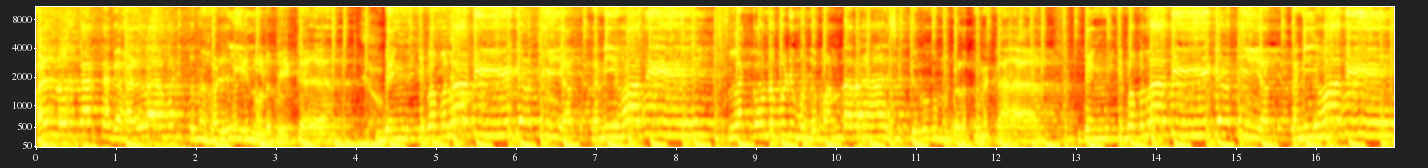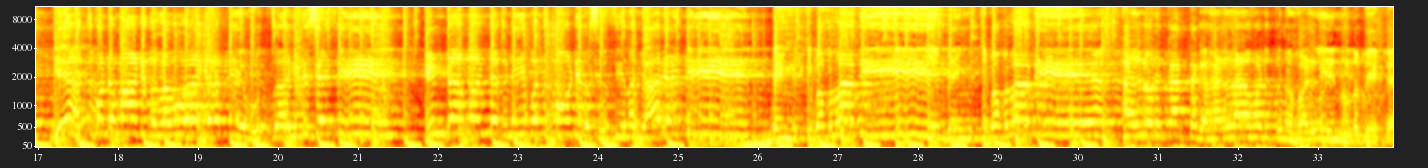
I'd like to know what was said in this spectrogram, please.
ಹಳ್ಳೂರ್ ಕಾರ್ತಾಗ ಹಳ್ಳ ಹೊಡಿತನ ಹಳ್ಳಿ ನೋಡ್ಬೇಕ. ಬೆಂಕಿ ಬಬಲಾದಿ, ಗೆಳತಿ ಅತ್ತನಿ ಹಾದಿ. ಲಕ್ಕವನ ಗುಡಿ ಮುಂದೆ ಬಂಡಾರ ಹಾಸಿ ತಿರುಗುನು ಬೆಳತನಕ. ಬೆಂಕಿ ಬಬಲಾದಿ, ಗೆಳತಿ ಅತ್ತನಿ ಹಾದಿ. ಏ ಹಚ್ಕೊಂಡ ಮಾಡಿದ ಲವ್ವ ಗೆಳತಿ ಉತ್ತ ಹಿಡಿಸೈತಿ ಹಿಂಡ ಮಂಡ್ಯಾಗ ನೀ ಬಂದು ಕೂಡಿರ ಸುದ್ದಿನ ಬ್ಯಾರೈತಿ ಬೆಂಕಿ ಬಬಲಾದಿ ಕಾರ್ತ್ಯಾಗ ಹಳ್ಳ ಹೊಡಿತನ ಹೊಳ್ಳಿ ನೋಡಬೇಕ.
